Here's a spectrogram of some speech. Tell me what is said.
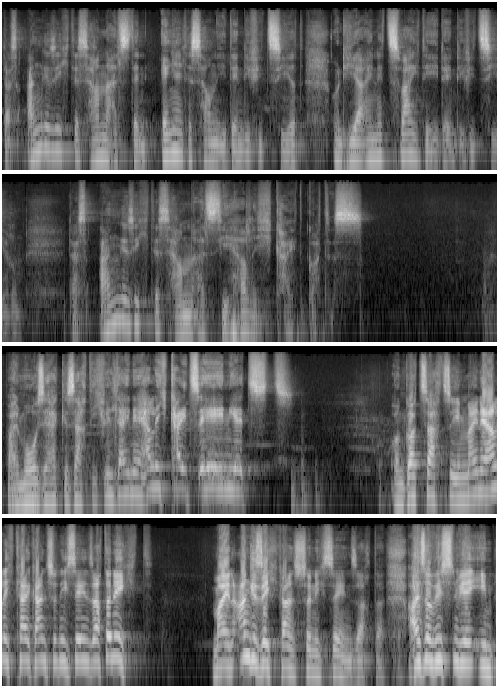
das Angesicht des Herrn als den Engel des Herrn identifiziert und hier eine zweite Identifizierung das Angesicht des Herrn als die Herrlichkeit Gottes. Weil Mose hat gesagt, ich will deine Herrlichkeit sehen jetzt. Und Gott sagt zu ihm, meine Herrlichkeit kannst du nicht sehen, sagt er nicht. Mein Angesicht kannst du nicht sehen, sagt er. Also wissen wir, im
